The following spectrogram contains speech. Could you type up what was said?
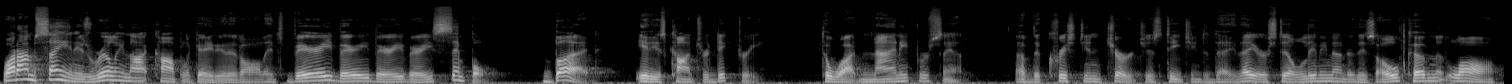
What I'm saying is really not complicated at all. It's very, very, very, very simple. But it is contradictory to what 90% of the Christian church is teaching today. They are still living under this old covenant law.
